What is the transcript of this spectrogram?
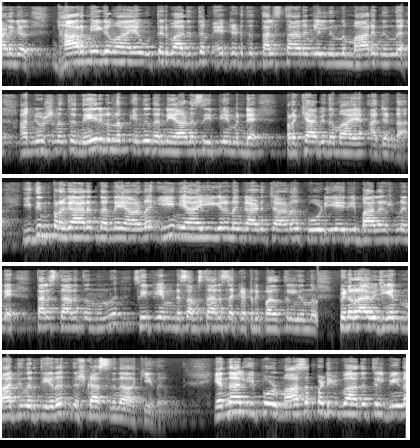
ആളുകൾ ധാർമ്മികമായ ഉത്തരവാദിത്തം ഏറ്റെടുത്ത് തൽസ്ഥാനങ്ങളിൽ നിന്ന് മാറി നിന്ന് അന്വേഷണത്തെ നേരിടണം എന്ന് തന്നെയാണ് സി പി എമ്മിന്റെ പ്രഖ്യാപിതമായ അജണ്ട. ഇതിൻ പ്രകാരം തന്നെയാണ് ഈ ന്യായീകരണം കാണിച്ചാണ് കോടിയേരി ബാലകൃഷ്ണനെ തലസ്ഥാനത്ത് നിന്ന് സി പി എമ്മിന്റെ സംസ്ഥാന സെക്രട്ടറി പദത്തിൽ നിന്നും പിണറായി വിജയൻ മാറ്റി നിർത്തിയത് നിഷ്കാസിതനാക്കിയത് എന്നാൽ ഇപ്പോൾ മാസപ്പടി വിവാദത്തിൽ വീണ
